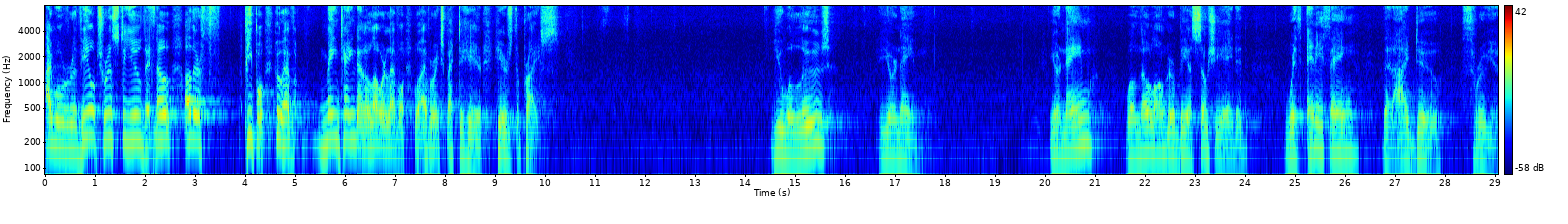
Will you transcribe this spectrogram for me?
I will reveal truths to you that no other people who have maintained at a lower level will ever expect to hear. Here's the price. You will lose your name. Your name will no longer be associated with anything that I do through you.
